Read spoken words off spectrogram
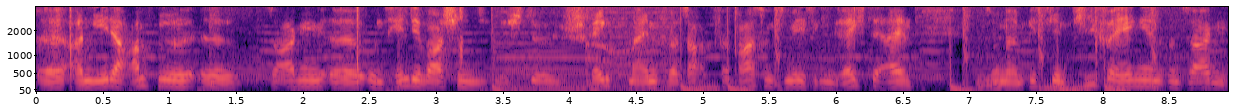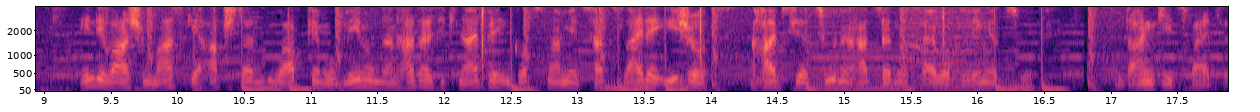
äh, an jeder Ampel äh, sagen äh, und Hände waschen schränkt meine verfassungsmäßigen Rechte ein, mhm. sondern ein bisschen tiefer hängen und sagen, Hände waschen, Maske, Abstand, überhaupt kein Problem. Und dann hat halt die Kneipe in Gottes Namen, jetzt hat es leider eh schon ein halbes Jahr zu, dann hat es halt noch drei Wochen länger zu. Und dann geht's weiter.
